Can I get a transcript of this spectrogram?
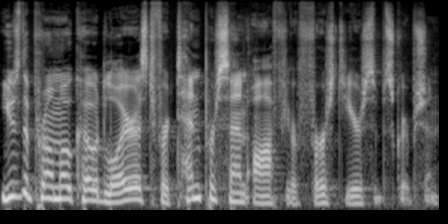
Use the promo code lawyerist for 10% off your first year subscription.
